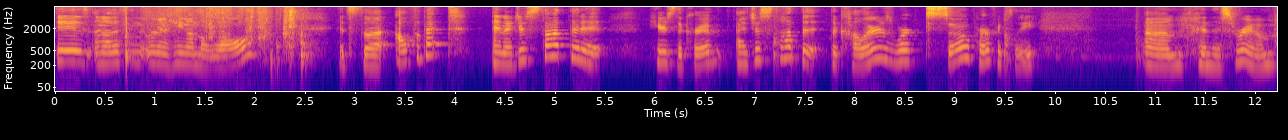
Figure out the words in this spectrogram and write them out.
is another thing that we're gonna hang on the wall. It's the alphabet. And I just thought that it, here's the crib. I just thought that the colors worked so perfectly um, in this room.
